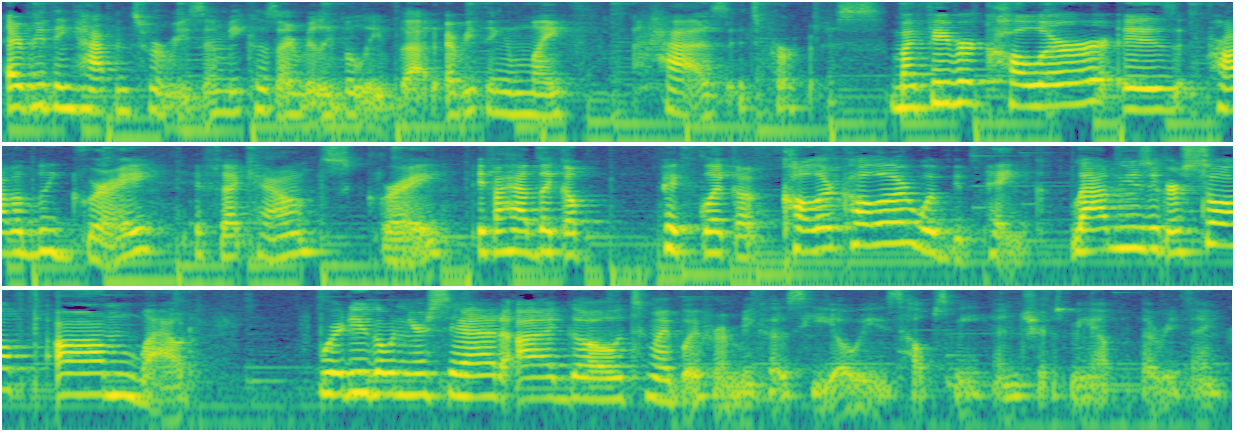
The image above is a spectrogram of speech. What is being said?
everything happens for a reason because I really believe that everything in life has its purpose. My favorite color is probably gray, if that counts, gray. If I had like a pick like a color color would be pink. Loud music or soft? Um, loud. Where do you go when you're sad? I go to my boyfriend because he always helps me and cheers me up with everything.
